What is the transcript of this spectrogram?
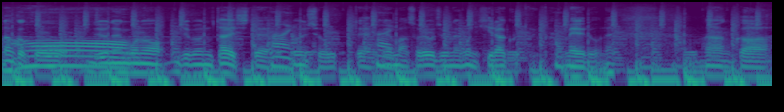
なんかこうあー。10年後の自分に対してはい。文章を打って、はい。でまあそれを10年後に開くというか、はい。メールをね、なんか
